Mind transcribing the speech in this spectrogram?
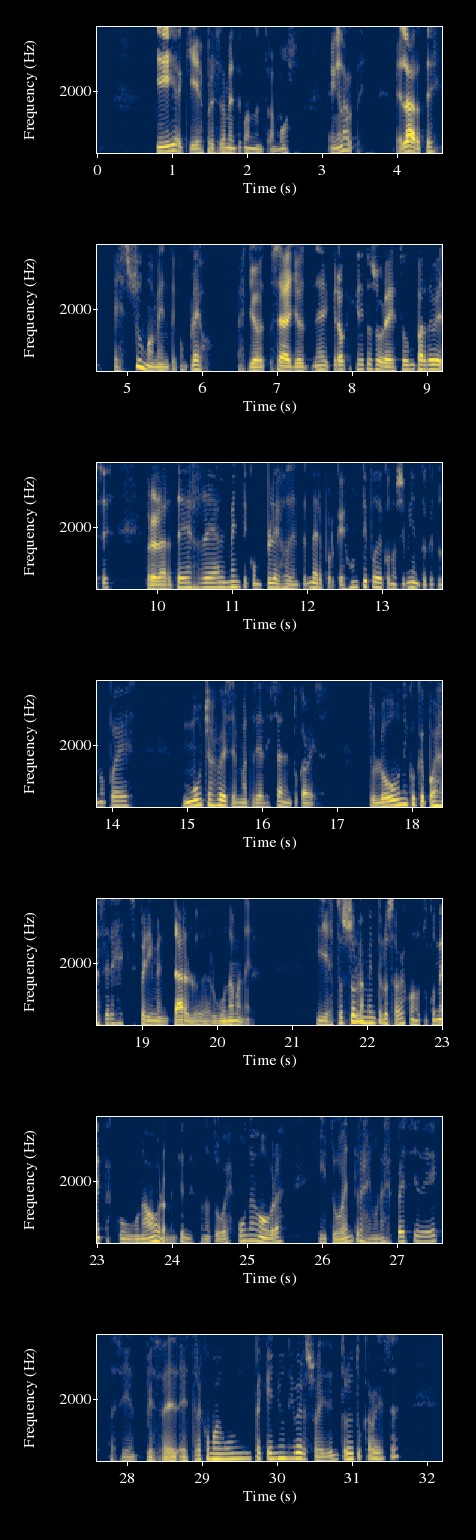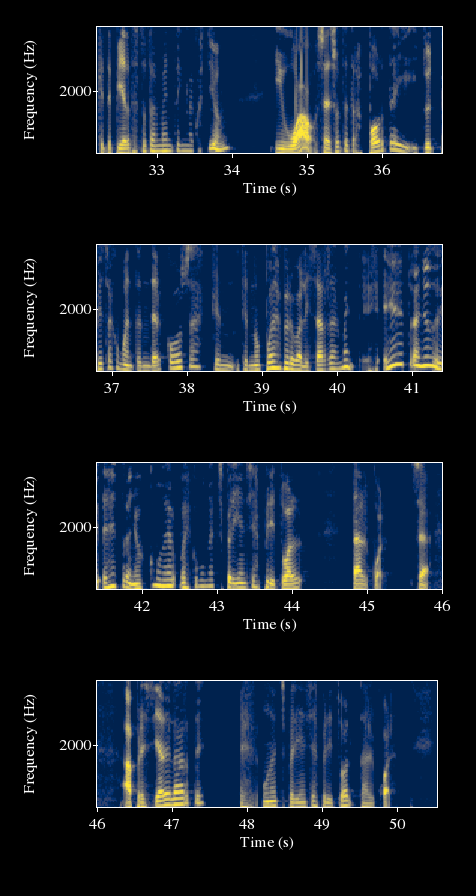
Y aquí es precisamente cuando entramos en el arte. El arte es sumamente complejo. Yo, o sea, yo eh, creo que he escrito sobre esto un par de veces, pero el arte es realmente complejo de entender porque es un tipo de conocimiento que tú no puedes muchas veces materializar en tu cabeza. Tú lo único que puedes hacer es experimentarlo de alguna manera. Y esto solamente lo sabes cuando tú conectas con una obra, ¿me entiendes? Cuando tú ves una obra y tú entras en una especie de éxtasis, empiezas, e, entras como en un pequeño universo ahí dentro de tu cabeza que te pierdes totalmente en la cuestión y wow, o sea, eso te transporta y, tú empiezas como a entender cosas que, no puedes verbalizar realmente. Es, extraño, es extraño, es como, una, es como una experiencia espiritual tal cual. O sea, apreciar el arte es una experiencia espiritual tal cual.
